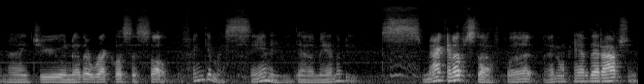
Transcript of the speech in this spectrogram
And I drew another Reckless Assault. If I can get my sanity down, man, I'll be smacking up stuff, but I don't have that option.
